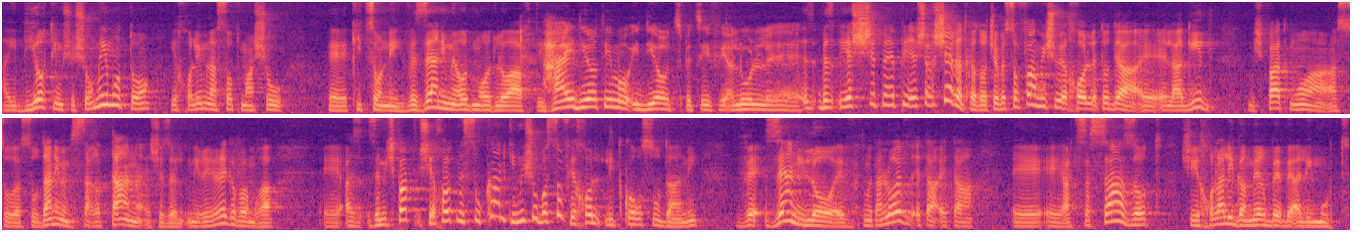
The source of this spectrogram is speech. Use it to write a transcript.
האידיוטים ששומעים אותו, יכולים לעשות משהו אה, קיצוני, וזה אני מאוד מאוד לא אהבתי. האידיוטים או אידיוט ספציפי עלול... אה, יש יש שרשרת כזאת, שבסופה מישהו יכול, אתה יודע, אה, להגיד משפט כמו הסו- הסודנים הם סרטן, שזה מירי רגב אמרה, אה, אז זה משפט שיכול להיות מסוכן, כי מישהו בסוף יכול לדקור סודני, וזה אני לא אוהב. זאת אומרת, אני לא אוהב את ה- את ה- אה, אה, ההתססה הזאת שיכולה להיגמר באלימות.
